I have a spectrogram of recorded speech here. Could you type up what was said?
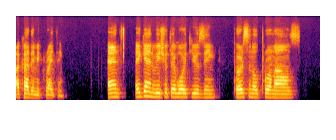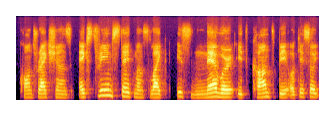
academic writing. And again, we should avoid using personal pronouns, contractions, extreme statements like it's never, it can't be, okay? So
